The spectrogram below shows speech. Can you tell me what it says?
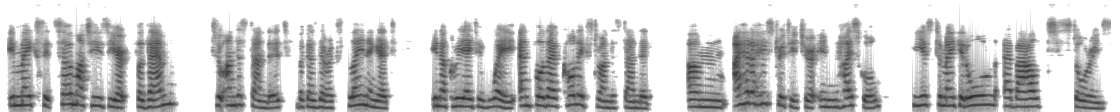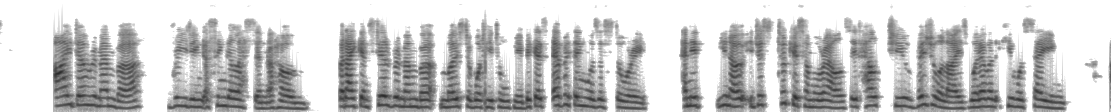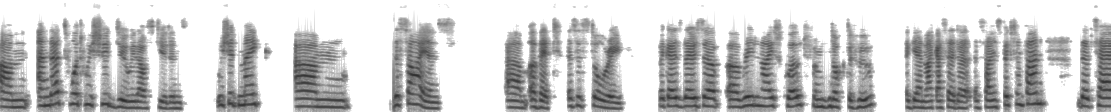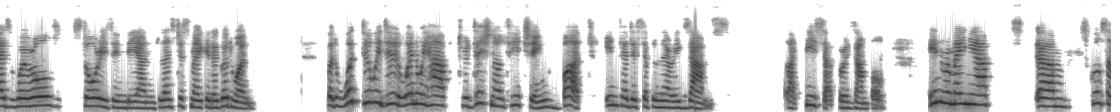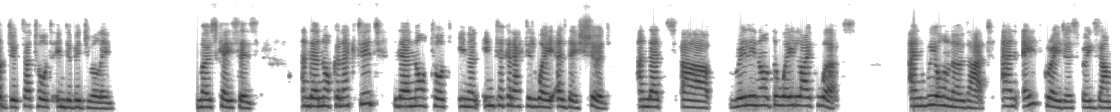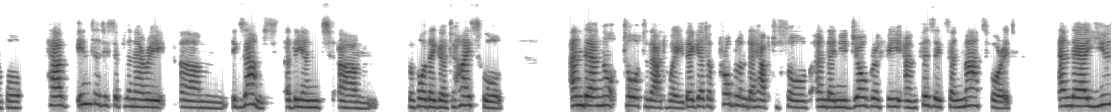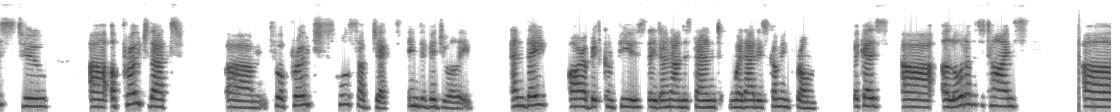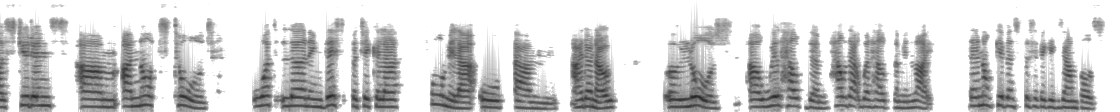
it makes it so much easier for them to understand it because they're explaining it in a creative way and for their colleagues to understand it. Um, I had a history teacher in high school. He used to make it all about stories. I don't remember reading a single lesson at home, but I can still remember most of what he told me because everything was a story. And it, you know, it just took you somewhere else. It helped you visualize whatever he was saying. Um, and that's what we should do with our students. We should make um, the science um, of it as a story because there's a, a, really nice quote from Doctor Who, again, like I said, a, a, science fiction fan, that says, We're all stories in the end. Let's just make it a good one. But what do we do when we have traditional teaching but interdisciplinary exams, like PISA, for example? In Romania, um, school subjects are taught individually, most cases, and they're not connected. They're not taught in an interconnected way as they should and that's uh, really not the way life works. And we all know that. And eighth graders, for example, have interdisciplinary um, exams at the end um, before they go to high school. And they're not taught that way. They get a problem they have to solve, and they need geography and physics and maths for it. And they are used to uh, approach that um, to approach school subjects individually. And they are a bit confused. They don't understand where that is coming from because uh, a lot of the times uh, students um, are not told what learning this particular formula or um, I don't know uh, laws uh, will help them, how that will help them in life. They're not given specific examples.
